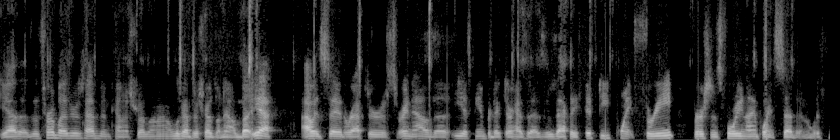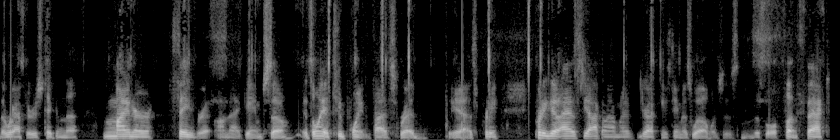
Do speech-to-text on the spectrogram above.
yeah, the, the Trailblazers have been kind of struggling. I'll look at their schedule now, but yeah, I would say the Raptors right now. The ESPN predictor has it as exactly fifty point three versus forty nine point seven, with the Raptors taking the minor favorite on that game. So it's only a two point five spread. Yeah, it's pretty pretty good. I have Siakam on my DraftKings team as well, which is this little fun fact.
